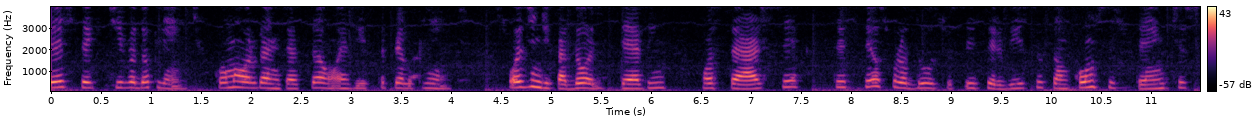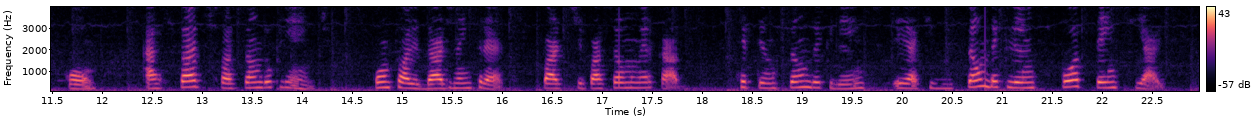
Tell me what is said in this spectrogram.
perspectiva do cliente. Como a organização é vista pelo cliente. Os indicadores devem mostrar-se se seus produtos e serviços são consistentes com a satisfação do cliente, pontualidade na entrega, participação no mercado, retenção de clientes e aquisição de clientes potenciais.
